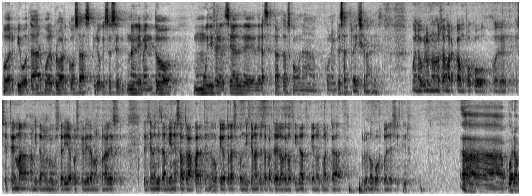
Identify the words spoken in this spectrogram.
poder pivotar, poder probar cosas, creo que eso es un elemento muy diferencial de, de las startups con, una, con empresas tradicionales. Bueno, Bruno nos ha marcado un poco eh, ese tema. A mí también me gustaría pues, que viéramos con Alex precisamente también esa otra parte, ¿no? que otras condicionantes, aparte de la velocidad que nos marca Bruno, pues puede existir. Ah, bueno,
